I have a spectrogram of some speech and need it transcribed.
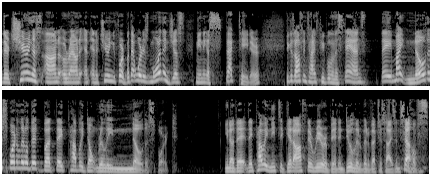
they're cheering us on around and, and cheering you forward. But that word is more than just meaning a spectator, because oftentimes people in the stands, they might know the sport a little bit, but they probably don't really know the sport you know, they, they probably need to get off their rear a bit and do a little bit of exercise themselves.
